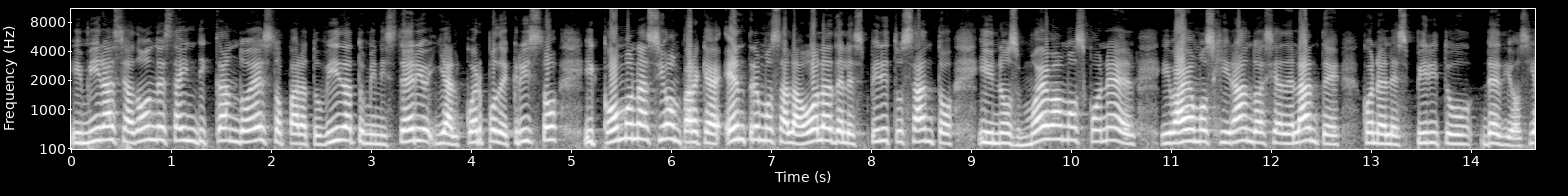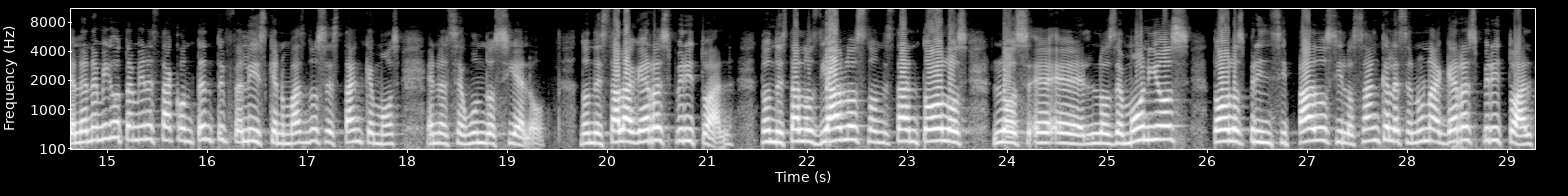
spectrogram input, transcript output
y mira hacia dónde está indicando esto para tu vida, tu ministerio y al cuerpo de Cristo y como nación para que entremos a la ola del Espíritu Santo y nos muevamos con Él y vayamos girando hacia adelante con el Espíritu de Dios. Y el enemigo también está contento y feliz que nomás nos estanquemos en el segundo cielo donde está la guerra espiritual, donde están los diablos, donde están todos los, los, eh, eh, los demonios, todos los principados y los ángeles en una guerra espiritual.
